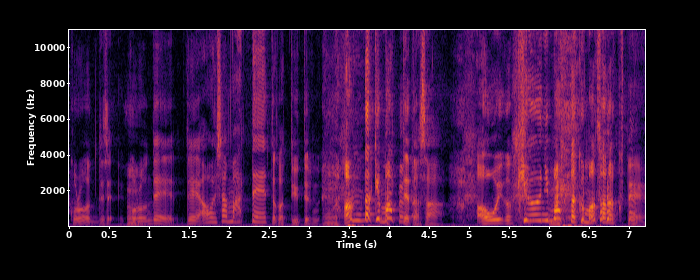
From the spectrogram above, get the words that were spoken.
転んで転んで、で「葵さん待って」とかって言ってるの、あんだけ待ってたさ葵が急に全く待たなくて。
